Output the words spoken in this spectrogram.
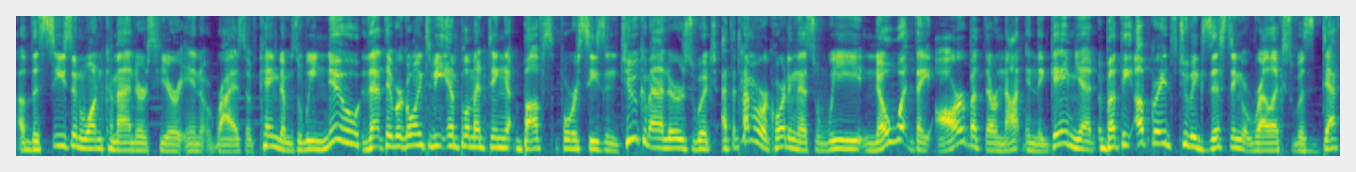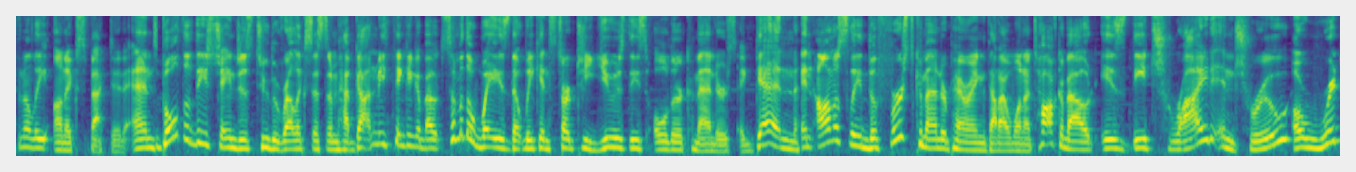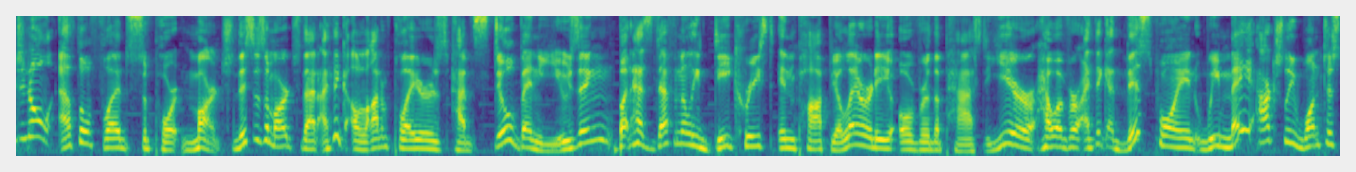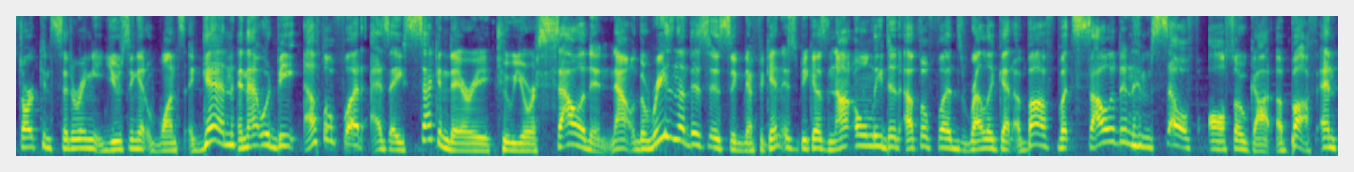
of the season one commanders here in rise of kingdoms. We knew that they were going to be implementing buffs for season two commanders which at the time of recording this we know what they are but they're not in the game yet. But the upgrades to existing relics was definitely unexpected. And both of these changes to the relic system have gotten me thinking about some of the ways that we can start to use these older commanders again. And honestly the first commander pairing that I want to talk about is the tried and true original Ethelflaed support March. This is a March that I think a lot of players have still been using but has definitely decreased in popularity over the past year. However I think at this point we may actually want to start considering using it once again and that would be Ethelflaed as a secondary to your Saladin. Now the reason that this is significant is because not only did Ethelflaed's relic get a buff but Saladin himself also got a buff. And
